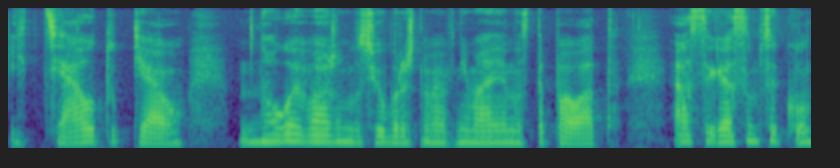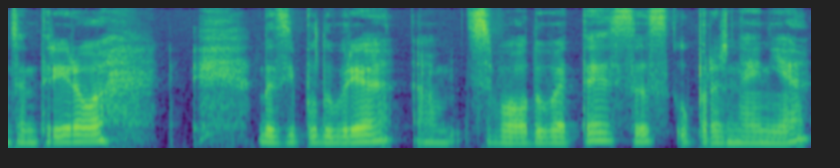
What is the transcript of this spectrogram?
и цялото тяло. Много е важно да си обръщаме внимание на стъпалата. Аз сега съм се концентрирала да си подобря а, сводовете с упражнения.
